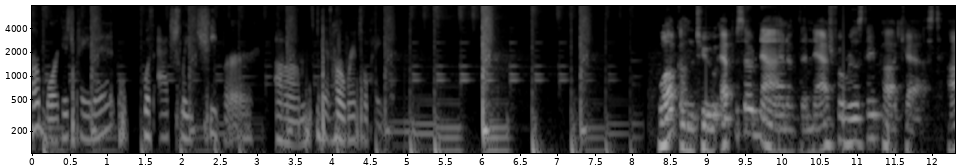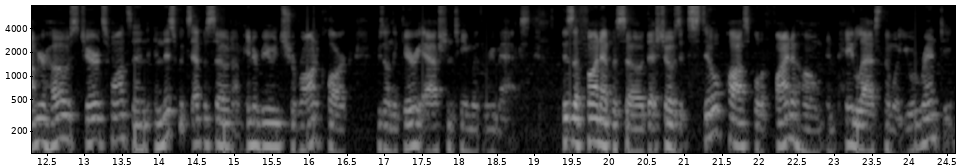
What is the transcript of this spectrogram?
her mortgage payment was actually cheaper um, than her rental payment. Welcome to episode nine of the Nashville Real Estate Podcast. I'm your host, Jared Swanson. In this week's episode, I'm interviewing Cha'ron Clark, who's on the Gary Ashton team with Remax. This is a fun episode that shows it's still possible to find a home and pay less than what you were renting.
